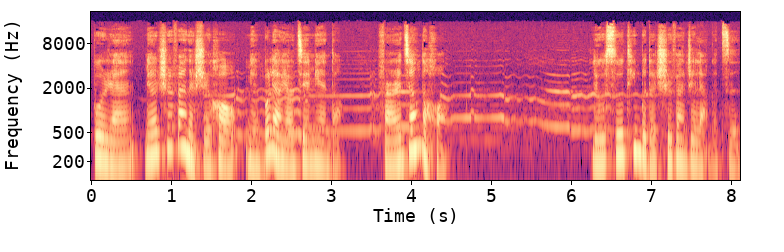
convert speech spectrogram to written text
不然明儿吃饭的时候，免不了要见面的，反而僵得慌。”流苏听不得“吃饭”这两个字，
